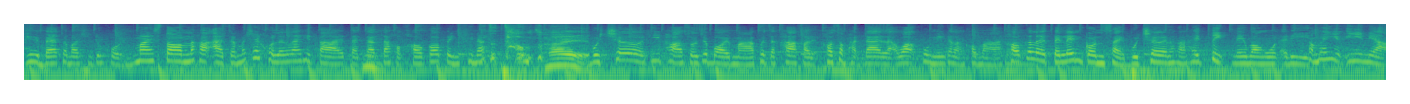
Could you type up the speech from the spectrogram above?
Payback สมาชิกทุกคน My Storm นะคะ อาจจะไม่ใช่คนแรกๆที่ตาย แต่การตายของเขาก็เป็นที่น่าจดจำ ใช่ บูชเชอร์ที่พาโซ l เจอร์บอยมาเพื่อจะฆ่าเขาเนี่ยเขาสัมผัสได้แล้วว่าพวกนี้กำลังเข้ามา เขาก็เลยไปเล่นกลใส่บูชเชอร์นะคะ ให้ติดในวังวนอดีตทำให้ฮิวอี้เนี่ย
